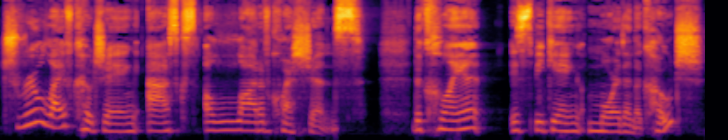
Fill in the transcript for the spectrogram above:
true life coaching asks a lot of questions. The client is speaking more than the coach.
